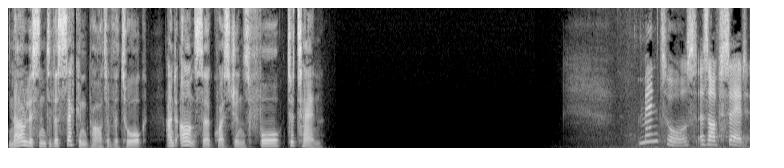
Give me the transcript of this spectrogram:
Now listen to the second part of the talk and answer questions 4 to 10. Mentors, as I've said,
